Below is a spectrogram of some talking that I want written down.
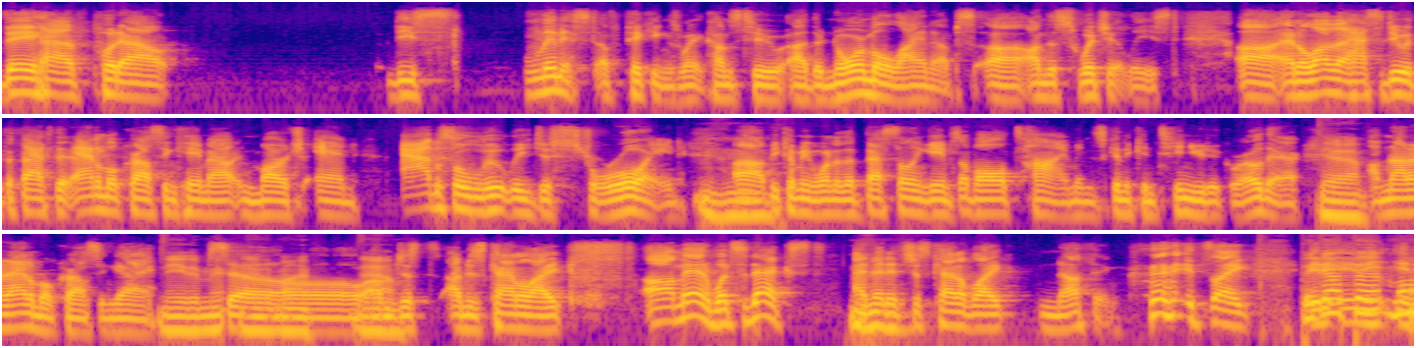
they have put out these slimmest of pickings when it comes to uh, the normal lineups uh, on the Switch, at least. Uh, and a lot of that has to do with the fact that Animal Crossing came out in March and absolutely destroyed, Mhm. uh, becoming one of the best selling games of all time. And it's going to continue to grow there. yeah. I'm not an Animal Crossing guy. Neither. So neither am I. I'm just I'm just kind of like, oh man, what's next? And then Mhm. it's just kind of like nothing. it's like They got in- that in a year-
